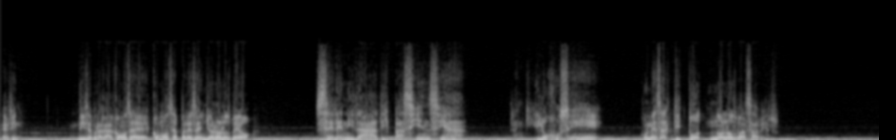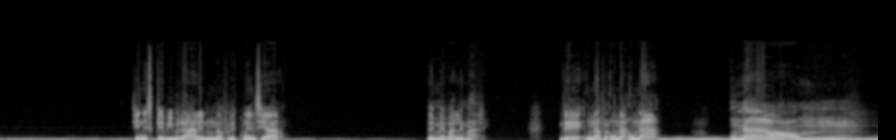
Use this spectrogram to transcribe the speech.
En fin, dice por acá, ¿cómo se, cómo se aparecen? Yo no los veo. Serenidad y paciencia. Tranquilo, José. Con esa actitud no los vas a ver. Tienes que vibrar en una frecuencia de me vale madre. De una, una, una, una, um,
